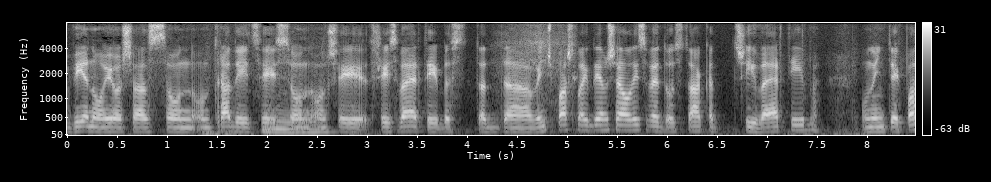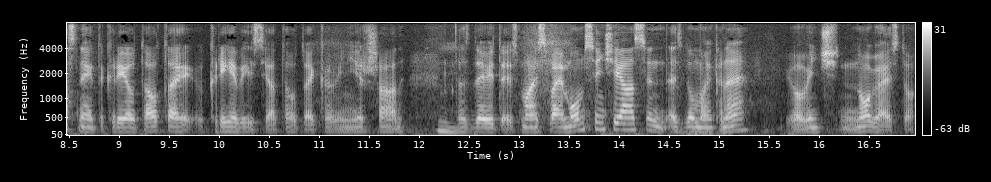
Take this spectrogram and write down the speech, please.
vienojošās un, un tradīcijas mm. un, un šī, šīs vērtības, tad uh, viņš pašlaik, diemžēl, izveidos tā, ka šī vērtība un viņi tiek pasniegta Krievu tautai, Krievijas jā, tautai, ka viņi ir šādi. Mm. Tas 9. maija vai mums viņš jāsvin? Es domāju, ka nē, jo viņš nogais to.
